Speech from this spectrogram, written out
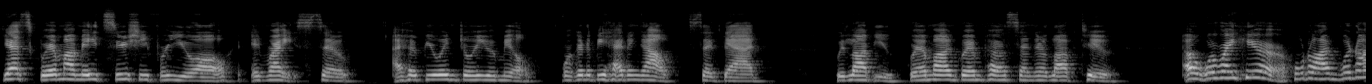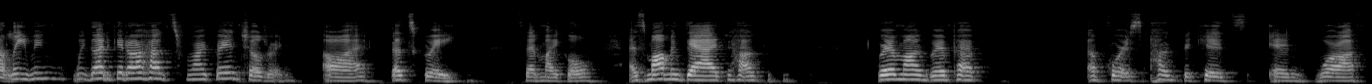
Yes, Grandma made sushi for you all and rice, so I hope you enjoy your meal. We're going to be heading out, said Dad. We love you. Grandma and Grandpa send their love too. Oh, we're right here. Hold on. We're not leaving. We got to get our hugs from our grandchildren. Aw, that's great, said Michael. As mom and dad hugged Grandma and Grandpa, of course, hugged the kids and were off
